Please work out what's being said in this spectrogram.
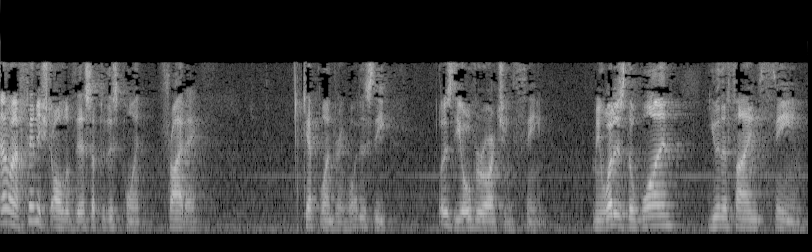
And when I finished all of this up to this point, Friday, I kept wondering what is the what is the overarching theme? I mean, what is the one unifying theme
